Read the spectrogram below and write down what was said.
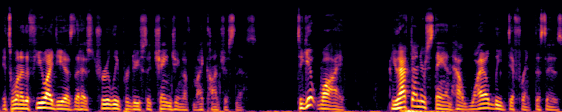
it's one of the few ideas that has truly produced a changing of my consciousness. To get why, you have to understand how wildly different this is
